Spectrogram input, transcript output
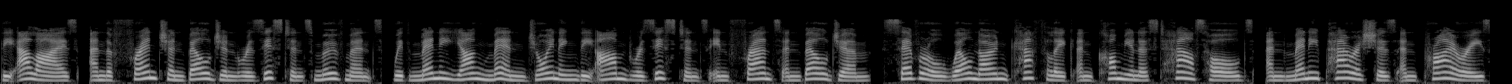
the Allies, and the French and Belgian resistance movements, with many young men joining the armed resistance in France and Belgium, several well-known Catholic and Communist households, and many parishes and priories,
